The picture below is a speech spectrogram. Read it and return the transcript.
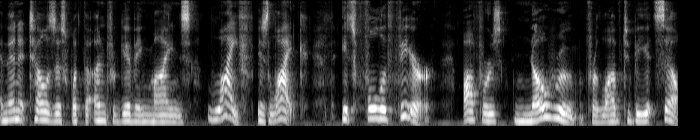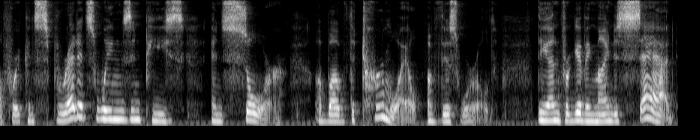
And then it tells us what the unforgiving mind's life is like. It's full of fear, offers no room for love to be itself, where it can spread its wings in peace and soar above the turmoil of this world. The unforgiving mind is sad.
